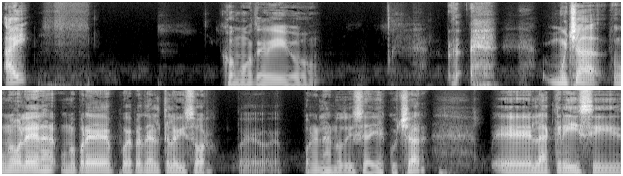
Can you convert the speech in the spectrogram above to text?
hay, ¿cómo te digo? Mucha, uno lee, uno puede, puede prender el televisor, puede poner las noticias y escuchar eh, la crisis,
